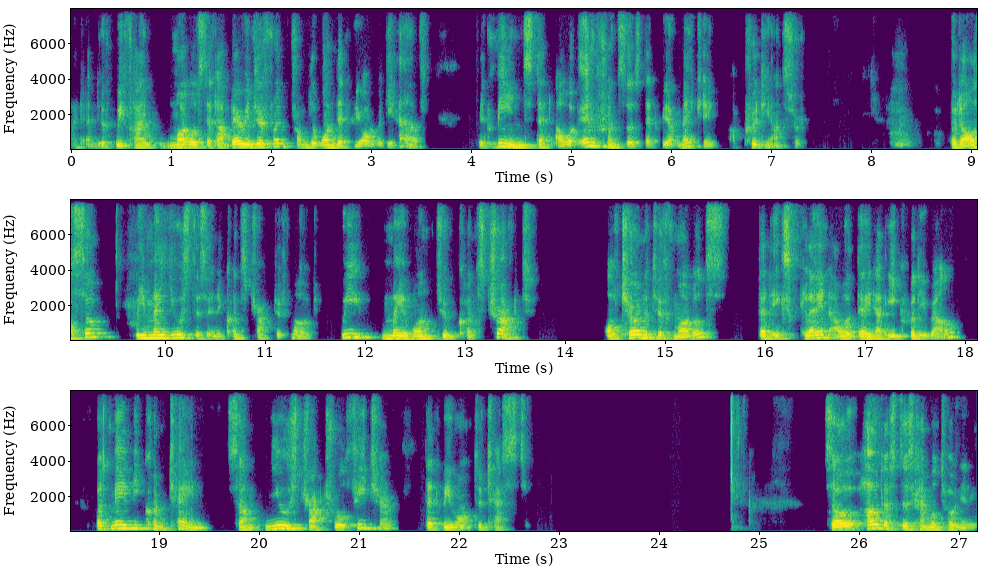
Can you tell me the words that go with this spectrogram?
Right? And if we find models that are very different from the one that we already have, it means that our inferences that we are making are pretty uncertain. But also, we may use this in a constructive mode. We may want to construct alternative models that explain our data equally well, but maybe contain some new structural feature that we want to test. So how does this Hamiltonian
